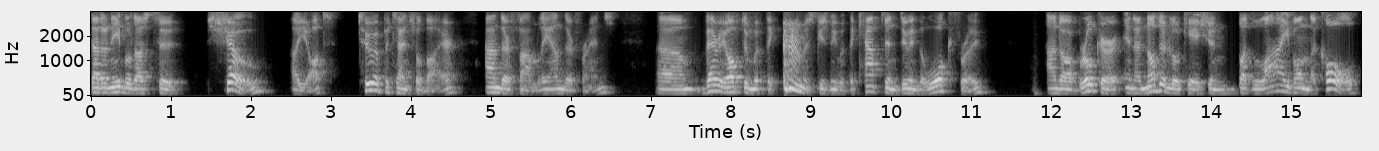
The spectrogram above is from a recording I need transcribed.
that enabled us to show a yacht to a potential buyer and their family and their friends. Um, very often, with the excuse me, with the captain doing the walkthrough, and our broker in another location, but live on the call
